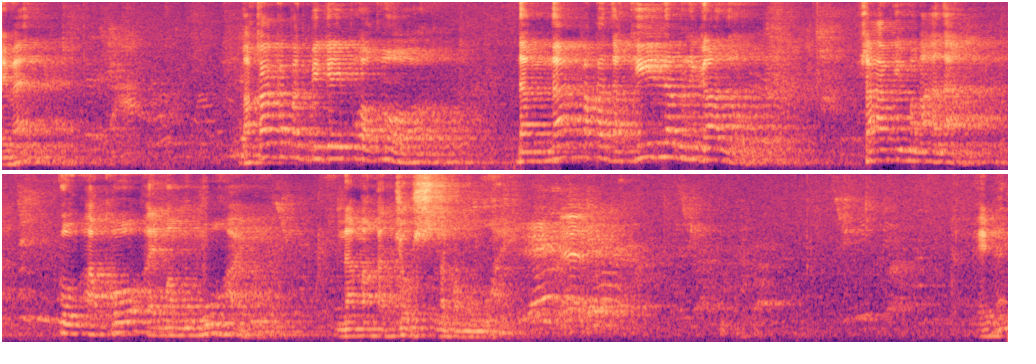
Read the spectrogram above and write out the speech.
Amen? Makakapagbigay po ako ng napakadakilang regalo sa aking mga anak kung ako ay mamumuhay na maka-Diyos na pamumuhay. Amen?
